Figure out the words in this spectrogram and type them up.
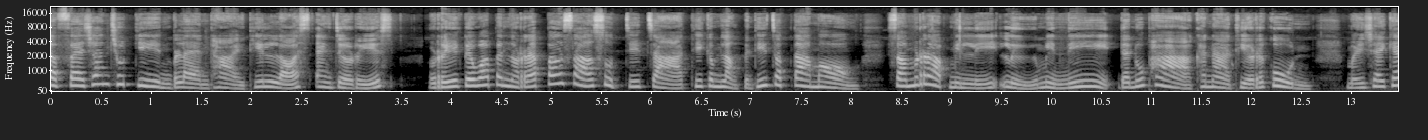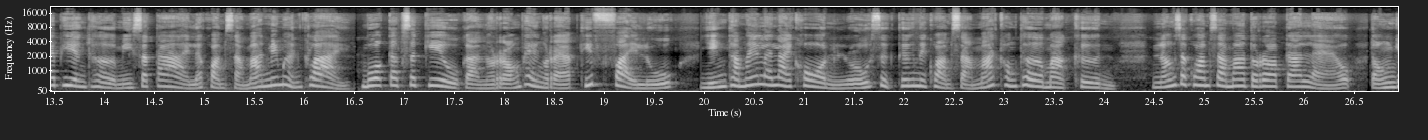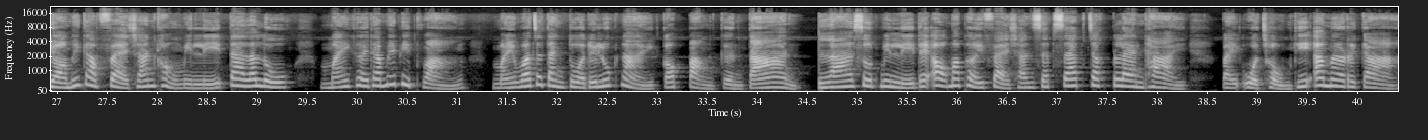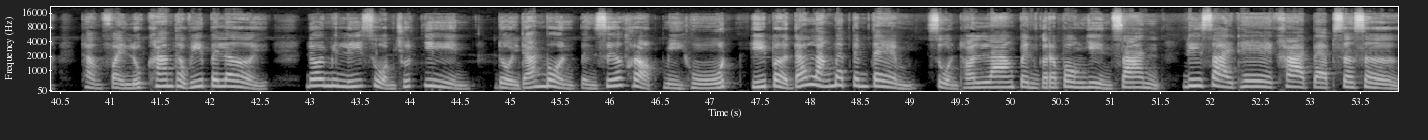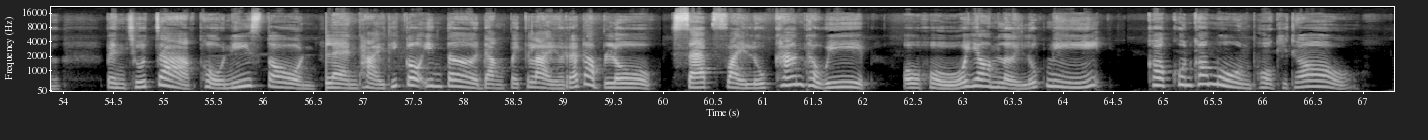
กับแฟชั่นชุดยีนแบรนด์ไทยที่ลอสแองเจลิสเรียกได้ว่าเป็นแรปเปอร์สาวสุดจีดจาที่กำลังเป็นที่จับตามองสำหรับมิลลิหรือมินนี่ ดนุภาคณาธีรกุล ไม่ใช่แค่เพียงเธอมีสไตล์และความสามารถไม่เหมือนใคร บวกกับสกิลการร้องเพลงแรปที่ไฟลุก ยิ่งทำให้หลายๆ คนรู้สึกทึ่งในความสามารถของเธอมากขึ้น นอกจากความสามารถรอบด้านแล้ว ต้องยอมให้กับแฟชั่นของมิลลิแต่ละลุค ไม่เคยทำให้ผิดหวัง ไม่ว่าจะแต่งตัวด้วยลุคไหนก็ปังเกินต้าน ล่าสุดมิลลิได้ออกมาเผยแฟชั่นแซ่บๆจากแบรนด์ไทย ไปอวดโฉมที่อเมริกาทำไฟลุกข้ามทวีปไปเลย โดยมิลลิสวมชุดยีน โดยด้านบนเป็นเสื้อครอปมีฮูดที่เปิดด้านหลังแบบเต็มๆ ส่วนท่อนล่างเป็นกระโปรงยีนสั้น ดีไซน์เท่ขาดแบบเซอร์ เป็นชุดจากโพนี่สโตนแลนด์ไทยที่โกอินเตอร์ดังไปไกลระดับโลก แซบไฟลุกข้ามทวีป โอ้โห ยอมเลยลุกนี้ ขอบคุณข้อมูลโพคิโต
